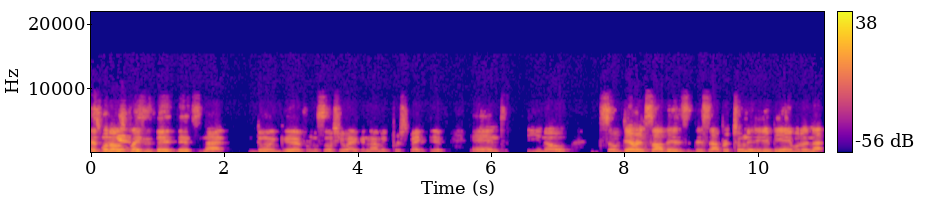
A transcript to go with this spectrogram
it's one of those yeah. places that that's not doing good from a socioeconomic perspective. And, you know, so Darren saw this this opportunity to be able to not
